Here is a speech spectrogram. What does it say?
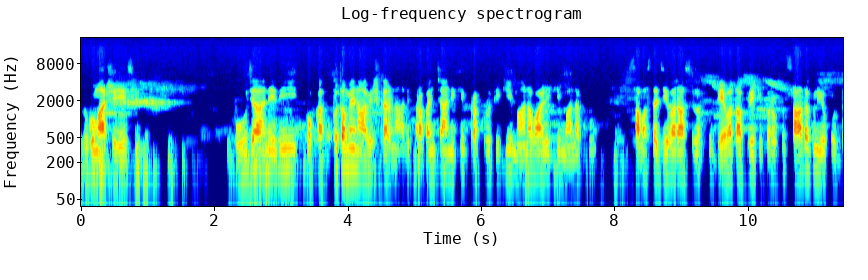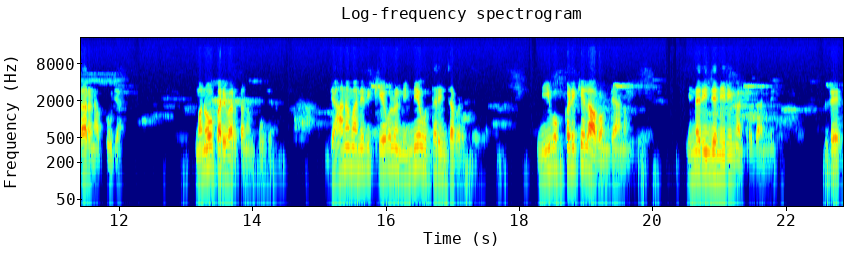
భృగు మహర్షి పూజ అనేది ఒక అద్భుతమైన ఆవిష్కరణ. అది ప్రపంచానికి ప్రకృతికి మానవాళికి మనకు సమస్త జీవరాశులకు దేవతా ప్రీతి కొరకు సాధకుని యొక్క ఉద్ధారణ పూజ. మనోపరివర్తనం పూజ. ధ్యానం అనేది కేవలం నిన్నే ఉద్ధరించబడుతుంది నీ ఒక్కడికే లాభం ధ్యానం. ఇన్నర్ ఇంజనీరింగ్ అంటారు దాన్ని. అంటే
